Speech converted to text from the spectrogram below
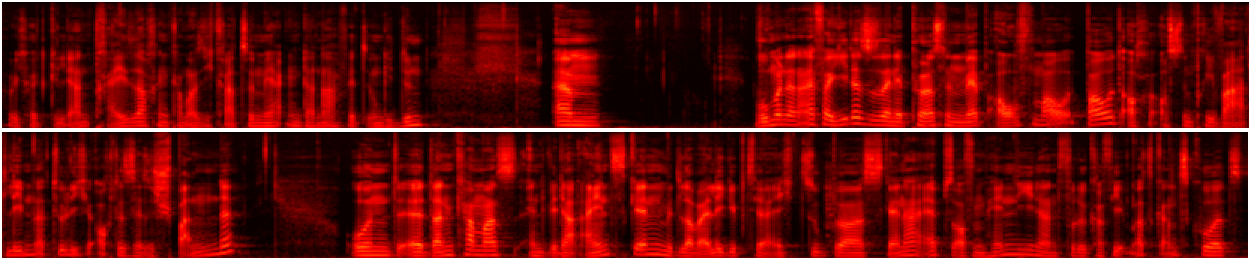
habe ich heute gelernt. Drei Sachen kann man sich gerade so merken, danach wird es irgendwie dünn. Ähm, wo man dann einfach jeder so seine Personal Map aufbaut, auch aus dem Privatleben natürlich auch, das ist ja das Spannende. Und äh, dann kann man es entweder einscannen, mittlerweile gibt es ja echt super Scanner-Apps auf dem Handy, dann fotografiert man es ganz kurz,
